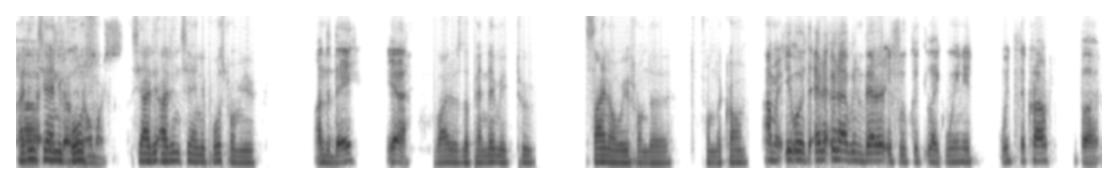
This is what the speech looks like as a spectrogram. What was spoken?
I didn't uh, see any posts. enormous See, I, I didn't see any post from you. on the day. Yeah, Virus, the pandemic took sign away from the from the crown. I mean, it would it would have been better if we could like win it with the crowd. But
